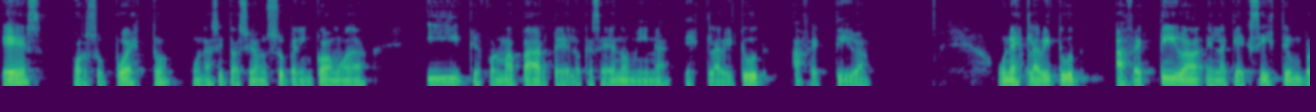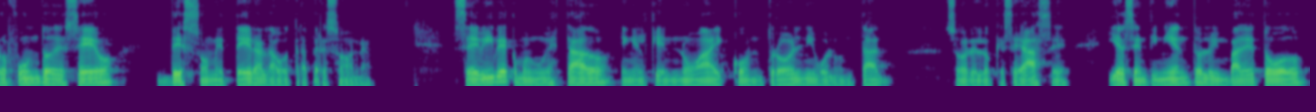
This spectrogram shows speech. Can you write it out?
es, por supuesto, una situación súper incómoda y que forma parte de lo que se denomina esclavitud afectiva. Una esclavitud afectiva en la que existe un profundo deseo de someter a la otra persona. Se vive como en un estado en el que no hay control ni voluntad sobre lo que se hace y el sentimiento lo invade todo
